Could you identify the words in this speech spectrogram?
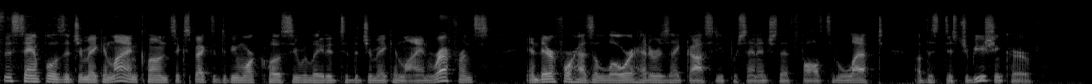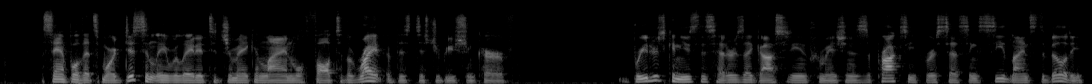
this sample is a Jamaican lion clone, it's expected to be more closely related to the Jamaican lion reference, and therefore has a lower heterozygosity percentage that falls to the left of this distribution curve. A sample that's more distantly related to Jamaican lion will fall to the right of this distribution curve. Breeders can use this heterozygosity information as a proxy for assessing seed line stability.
